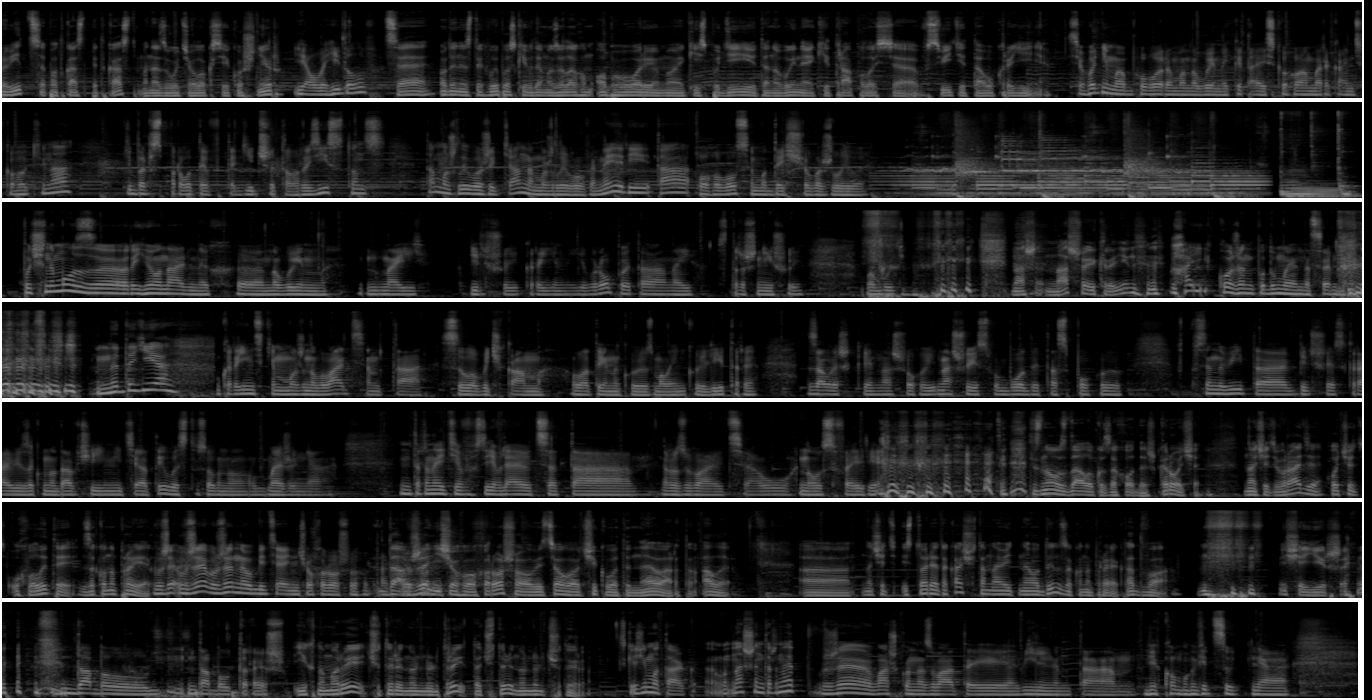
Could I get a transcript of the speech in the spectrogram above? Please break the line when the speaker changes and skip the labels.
привіт! Це подкаст Підкаст. Мене звуть Олексій Кушнір.
Я Олег Ідолов.
Це один із тих випусків, де ми з Олегом обговорюємо якісь події та новини, які трапилися в світі та Україні.
Сьогодні ми обговоримо новини китайського американського кіна, кіберспротив та Digital Resistance, та можливо життя на можливо Венерії, та оголосимо дещо важливе. Почнемо з регіональних е, новин найбільшої країни Європи та найстрашнішої, мабуть.
Наш, нашої країни.
Хай кожен подумає на себе. Не дає українським можновладцям та силовичкам латинкою з маленької літери, залишки нашого, нашої свободи та спокою, все нові та більш яскраві законодавчі ініціативи стосовно обмеження інтернетів з'являються та розвиваються у ноосфері.
Ти, ти знову здалеку заходиш. Коротше, значить, в Раді хочуть ухвалити законопроєкт.
Вже вже, вже не обіцяє нічого хорошого.
Так, да, вже нічого хорошого від цього очікувати не варто. Але А, Значить, історія така, що там навіть не один законопроект, а два. Ще гірше.
Double double trash.
Їх номери 4003 та 4004.
Скажімо так, наш інтернет вже важко назвати вільним та в якому відсутня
